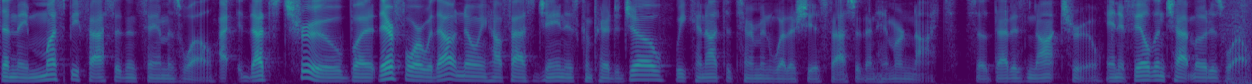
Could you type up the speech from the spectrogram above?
then they must be faster than Sam as well. I, that's true, but therefore, without knowing how fast Jane is compared to Joe, we cannot determine whether she is faster than him or not. So that is not true. And it failed in chat mode as well.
